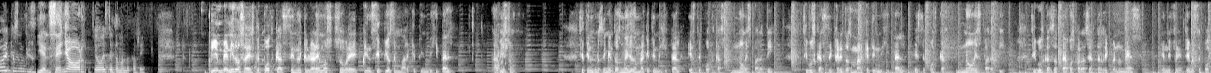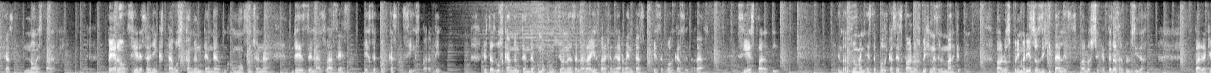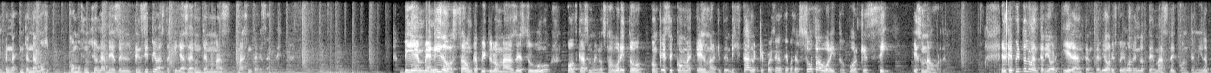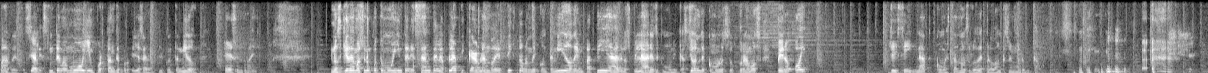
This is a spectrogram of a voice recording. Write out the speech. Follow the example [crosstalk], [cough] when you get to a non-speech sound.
Ay, qué emoción. Y el señor. Yo estoy tomando café. Bienvenidos a este podcast en el que hablaremos sobre principios de marketing digital. Aviso. Si tienes conocimientos medios de marketing digital, este podcast no es para ti. Si buscas secretos de marketing digital, este podcast no es para ti. Si buscas atajos para hacerte rico en un mes, en definitiva este podcast no es para ti. Pero si eres alguien que está buscando entender cómo funciona desde las bases, este podcast sí es para ti. Si estás buscando entender cómo funciona desde la raíz para generar ventas, este podcast de verdad sí es para ti. En resumen, este podcast es para los vírgenes del marketing, para los primerizos digitales, para los chequeteros de la publicidad, para que entendamos cómo funciona desde el principio hasta que ya se haga un tema más, más interesante. Bienvenidos a un capítulo más de su podcast menos favorito, con que se come el marketing digital, que posiblemente va a ser su favorito, porque sí, es una orden. El capítulo anterior y el anterior estuvimos viendo temas de contenido para redes sociales. Un tema muy importante porque ya saben, el contenido es el rey. Nos quedamos en un punto muy interesante de la plática, hablando de TikTok, hablando de contenido, de empatía, de los pilares de comunicación, de cómo lo estructuramos. Pero hoy, JC, Nat, ¿cómo están? No los saludé, perdón, que soy muy educado. [laughs]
